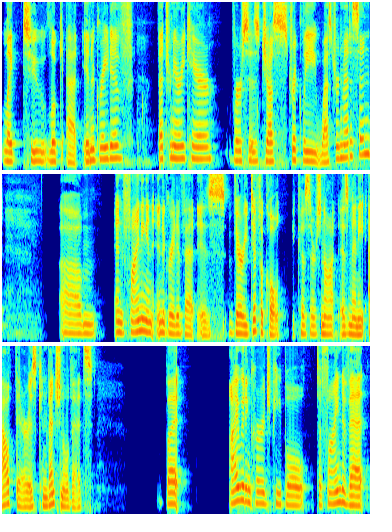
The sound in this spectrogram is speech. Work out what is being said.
like to look at integrative veterinary care versus just strictly Western medicine. Um, and finding an integrative vet is very difficult because there's not as many out there as conventional vets. But I would encourage people to find a vet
